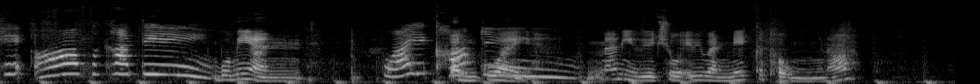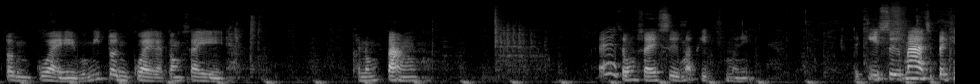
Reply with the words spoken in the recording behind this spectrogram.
tear off the cutting? บ่มีอัน Why you ต้นกล้วย cutting? แม่มีวิวโชว์ everyone make กระทงเนาะต้นกล้วยบ่มีต้นกล้วยก็ต้องใส่ขนมปัง เอ๊ะสงสัยซื้อมาผิดเหมือนนี้ตะกี้ซื้อมาจะเป็นแ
